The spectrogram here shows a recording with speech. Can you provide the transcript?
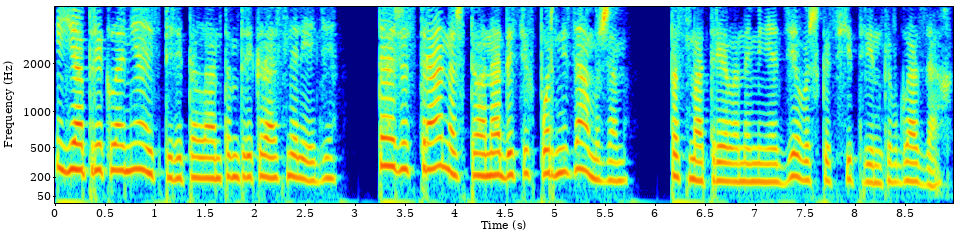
Я преклоняюсь перед талантом прекрасной леди. Даже странно, что она до сих пор не замужем», — посмотрела на меня девушка с хитринкой в глазах,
